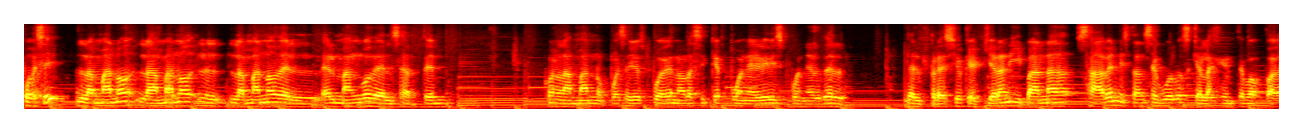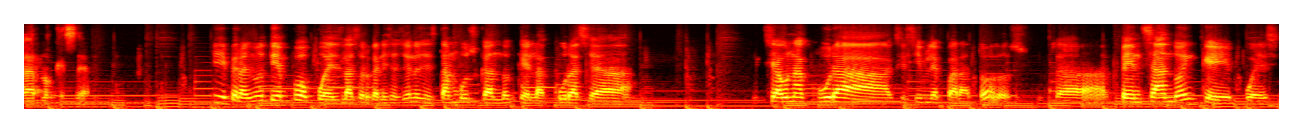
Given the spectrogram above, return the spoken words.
pues sí, la mano, la mano, la mano del el mango del sartén con la mano, pues ellos pueden ahora sí que poner y disponer del, del precio que quieran y van a, saben y están seguros que la gente va a pagar lo que sea. Sí, pero al mismo tiempo, pues las organizaciones están buscando que la cura sea, sea una cura accesible para todos. O sea, pensando en que, pues,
